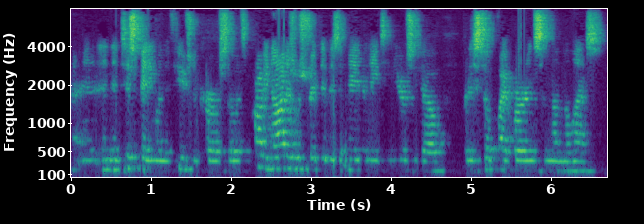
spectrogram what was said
and, and, anticipating when the fusion occurs. So it's probably not as restrictive as it may have been 18 years ago, but it's still quite burdensome nonetheless.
